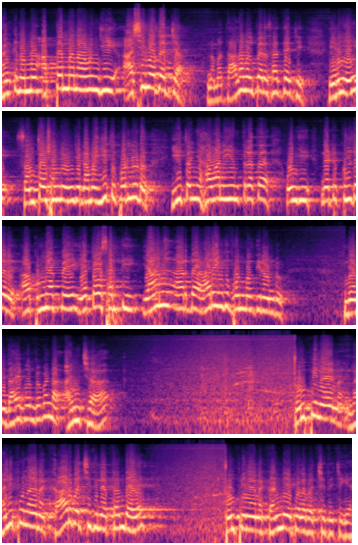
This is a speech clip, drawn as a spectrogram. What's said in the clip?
ನಂಕ ನಮ್ಮ ಅಪ್ಪೆಮ್ಮನ ಒಂಜಿ ಆಶೀರ್ವಾದಜ್ಜ. ನಮ್ಮ ದಾಲ ಮಲ್ಪೆರ ಸಾಧ್ಯಜ್ಜಿ ಇನಿ ಸಂತೋಷ ಒಂಜಿ ನಮ್ಮ ಈತು ಪೊರ್ಲುಡು ಈತೊಂಜಿ ಹವಾನಿಯಂತ್ರತ ಒಂಜಿ ನೆಟ್ಟು ಕುಲ್ದೆರು ಆ ಪುಣ್ಯಾತ್ಮೆ ಏತೋ ಸರ್ತಿ ಯಾನ್ ಆರ್ದ ಆರೆಂಗು ಫೋನ್ ಮಲ್ತಿನ ಉಂಡು నేను దాయపని పండ అంచ ತೂಪಿನಾಯನ ನಲಿಪುನಾಯನ ಕಾರ್ ಬಚ್ಚಿದಿನ ತಂದೆ ತೂಪಿನಾಯನ ಕಣ್ಣೆ ಪಲ ಬಚ್ಚಿದಿಚ್ಚಿಗೆ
